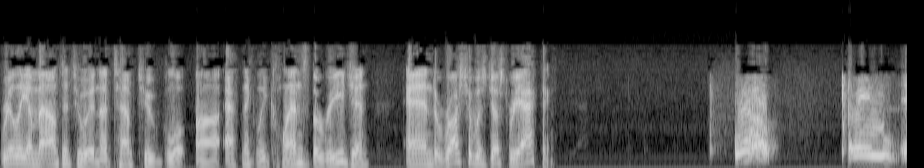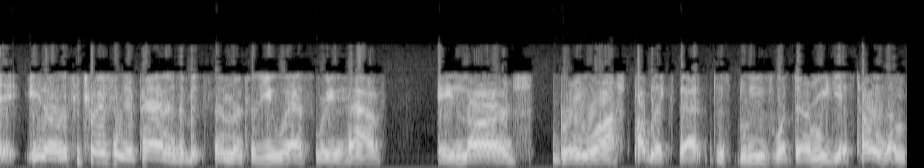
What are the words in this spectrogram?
really amounted to an attempt to glo- uh, ethnically cleanse the region, and Russia was just reacting. Well, I mean, you know, the situation in Japan is a bit similar to the U.S., where you have a large brainwashed public that just believes what their media is telling them,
